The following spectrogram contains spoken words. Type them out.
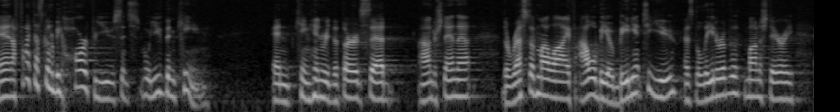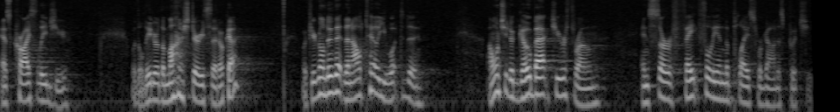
And I feel like that's going to be hard for you since, well, you've been king. And King Henry III said, I understand that. The rest of my life, I will be obedient to you as the leader of the monastery as Christ leads you. Well, the leader of the monastery said, Okay, If you're going to do that, then I'll tell you what to do. I want you to go back to your throne and serve faithfully in the place where God has put you.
